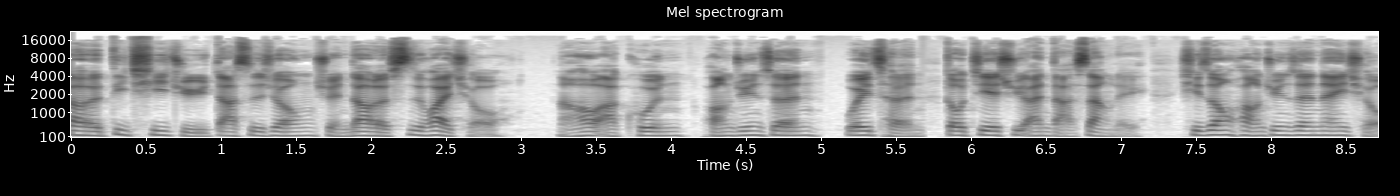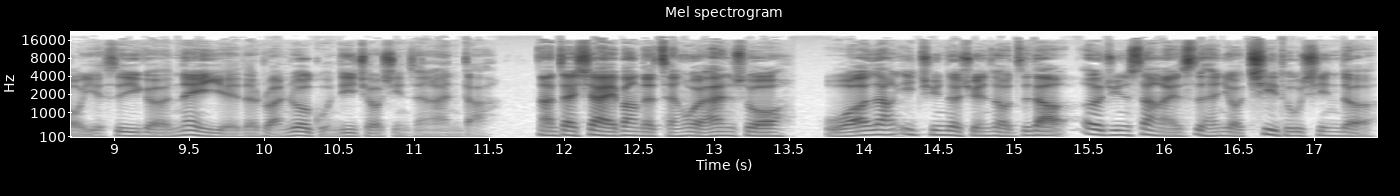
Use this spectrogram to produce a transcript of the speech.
到了第七局，大师兄选到了四坏球，然后阿坤、黄君生、威成都接续安打上垒，其中黄君生那一球也是一个内野的软弱滚地球形成安打。那在下一棒的陈伟汉说：“我要让一军的选手知道，二军上来是很有企图心的，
